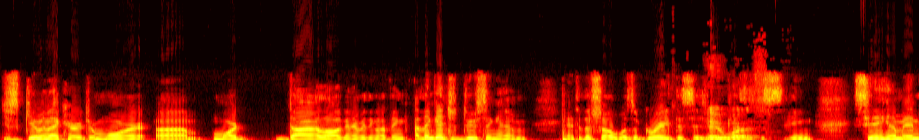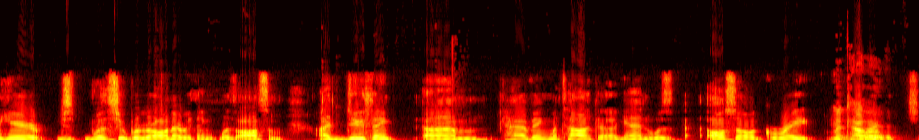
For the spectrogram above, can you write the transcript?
just giving that character more um more dialogue and everything. I think I think introducing him into the show was a great decision. It was. seeing seeing him in here just with Supergirl and everything was awesome. I do think um having Metallica again was also a great Metallo. Great.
